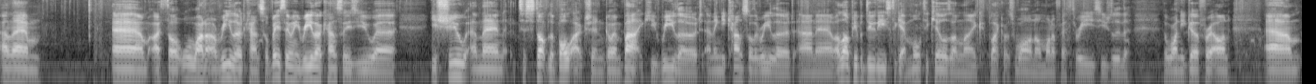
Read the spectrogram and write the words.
And then um, I thought, well, why don't I reload cancel? Basically, when you reload cancel is you, uh, you shoot, and then to stop the bolt action going back, you reload, and then you cancel the reload. And uh, a lot of people do these to get multi-kills on, like, Black Ops 1 or Warfare 3 is usually the, the one you go for it on. Um,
